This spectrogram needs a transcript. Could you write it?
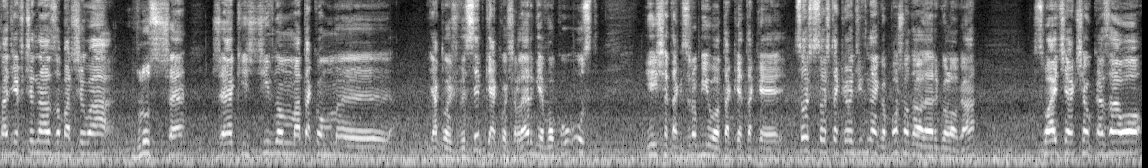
ta dziewczyna zobaczyła w lustrze, że jakąś dziwną ma taką e, jakąś wysypkę, jakąś alergię wokół ust. Jej się tak zrobiło, takie, takie coś, coś takiego dziwnego. Poszła do alergologa. Słuchajcie, jak się okazało,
